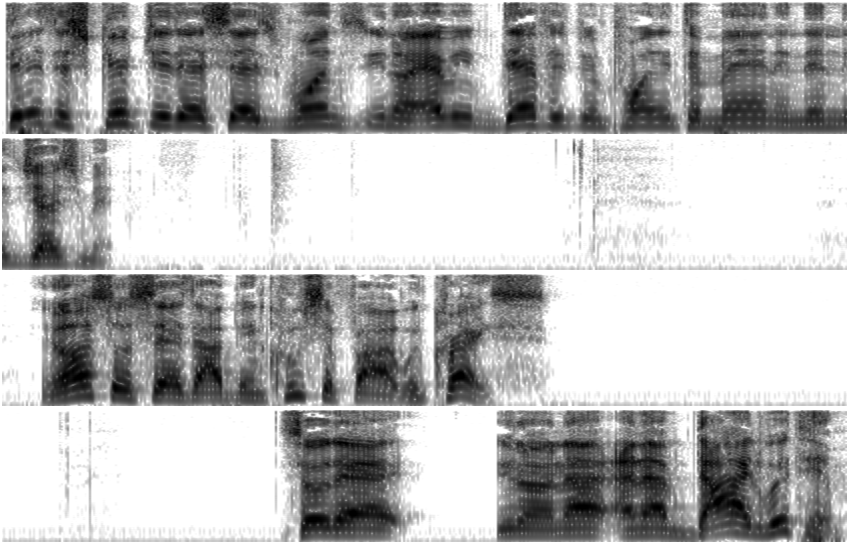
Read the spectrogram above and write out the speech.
there's a scripture that says once, you know, every death has been pointed to man and then the judgment. It also says, I've been crucified with Christ. So that, you know, and, I, and I've died with him.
